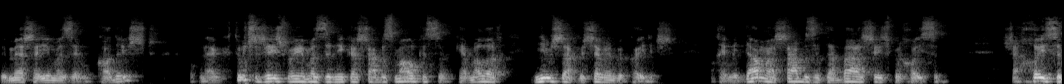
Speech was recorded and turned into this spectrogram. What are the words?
b'mesha yom hazeh kodesh, וכתושה שיש בו יום הזה נקרא שבס מלכסו, כי המלך נמשך בשמן בקודש. וכן מדם השבס הטבע שיש בחויסם. שהחויסם,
